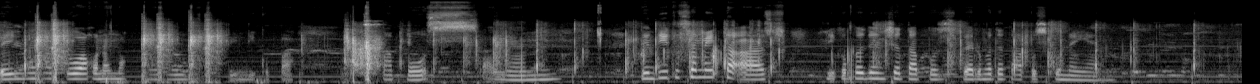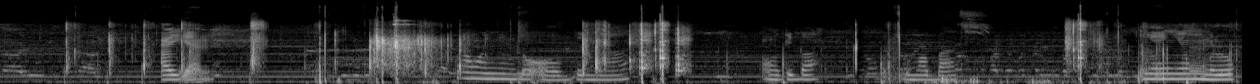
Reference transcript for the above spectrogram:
Dahil nung nagawa ko ng McDonald's, hindi ko pa tapos. Ayan. Then dito sa may taas, hindi ko pa din siya tapos, pero matatapos ko na yan. Ayan. Loob niya. O, oh, diba? Lumabas. Yan yung milk.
